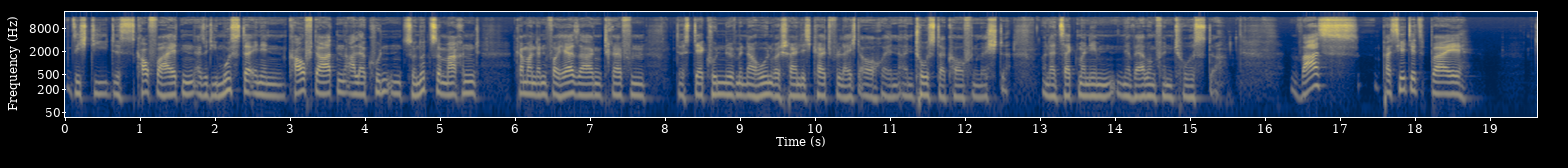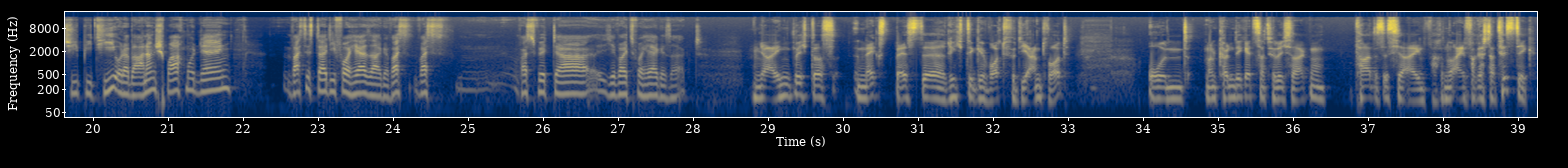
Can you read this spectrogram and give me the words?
sich die, das Kaufverhalten, also die Muster in den Kaufdaten aller Kunden zunutze machend, kann man dann Vorhersagen treffen, dass der Kunde mit einer hohen Wahrscheinlichkeit vielleicht auch einen, einen Toaster kaufen möchte. Und dann zeigt man ihm eine Werbung für einen Toaster. Was passiert jetzt bei GPT oder bei anderen Sprachmodellen? Was ist da die Vorhersage? Was, was, was wird da jeweils vorhergesagt? Ja, eigentlich das nächstbeste richtige Wort für die Antwort. Und man könnte jetzt natürlich sagen, pa, das ist ja einfach nur einfache Statistik.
